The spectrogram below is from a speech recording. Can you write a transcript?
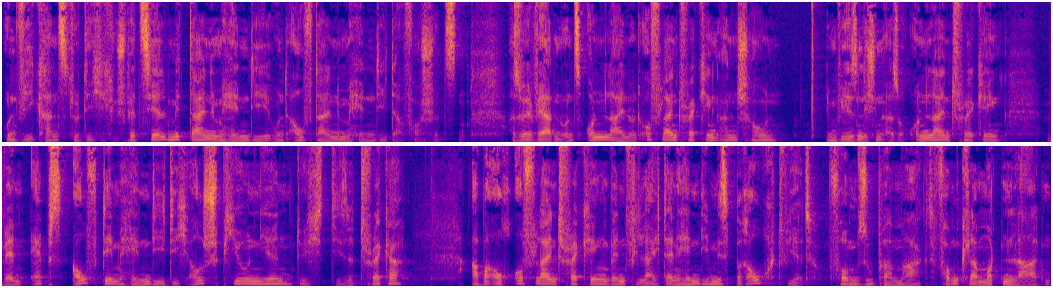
und wie kannst du dich speziell mit deinem Handy und auf deinem Handy davor schützen. Also wir werden uns Online- und Offline-Tracking anschauen, im Wesentlichen also Online-Tracking, wenn Apps auf dem Handy dich ausspionieren durch diese Tracker aber auch Offline-Tracking, wenn vielleicht dein Handy missbraucht wird vom Supermarkt, vom Klamottenladen,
